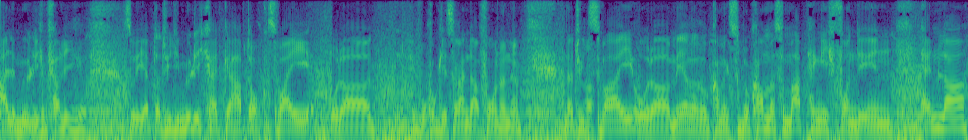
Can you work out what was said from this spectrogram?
alle möglichen Verlege. So, ihr habt natürlich die Möglichkeit gehabt, auch zwei oder, wo gucke ich jetzt rein, da vorne, ne? Natürlich zwei oder mehrere Comics zu bekommen. Das ist immer abhängig von den Händler.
